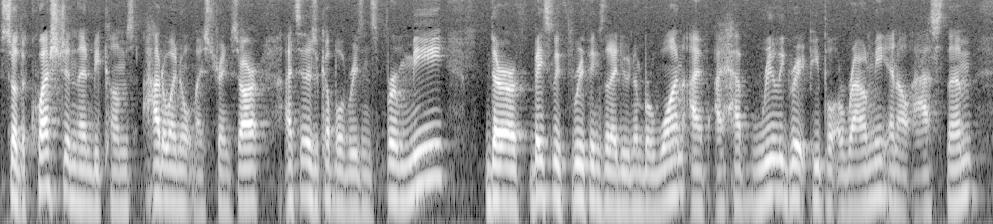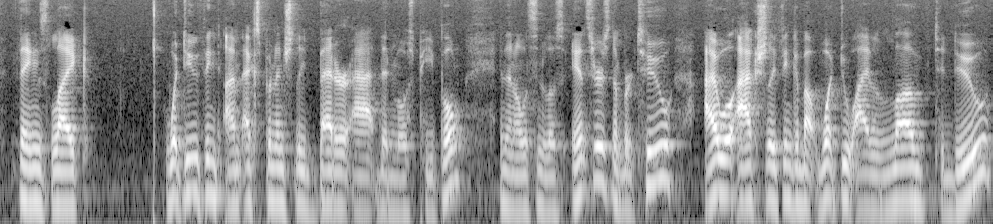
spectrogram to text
So the question then becomes, how do I know what my strengths are? I'd say there's a couple of reasons. For me, there are basically three things that I do. Number one, I've, I have really great people around me, and I'll ask them things like, what do you think I'm exponentially better at than most people? And then I'll listen to those answers. Number two, I will actually think about what do I love to do.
